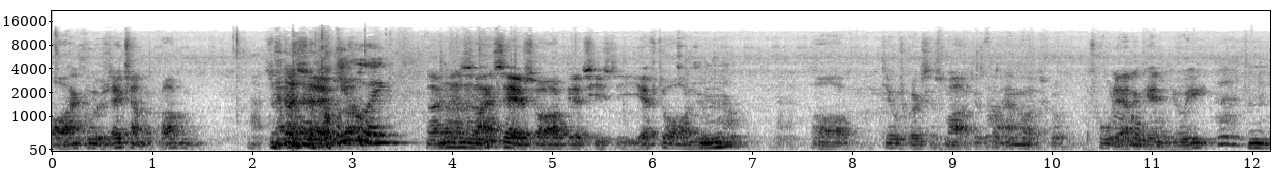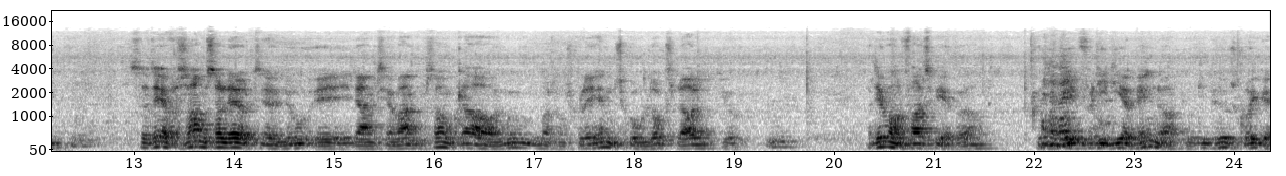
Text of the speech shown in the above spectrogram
Og han kunne jo slet ikke sammen med kokken. Så han sagde, De kunne ikke. nej, så han sagde jo så op her sidst i efteråret jo. Og det var sgu ikke så smart, jo, for han var sgu utrolig anerkendt jo ikke. Så derfor så har man så lavet øh, nu et arrangement, så er hun klar over, at nu måtte hun skulle læge, skulle lukke slottet jo. Og det var hun faktisk ved at gøre. Fordi, fordi de har penge nok, jo. de behøver sgu ikke.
